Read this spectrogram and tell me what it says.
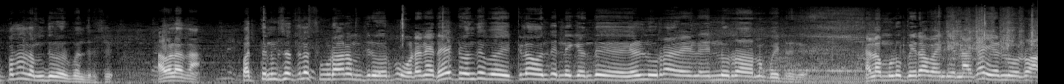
இப்போ தான் இந்த முந்திரி பருப்பு வந்துருச்சு. அவ்வளோதான் பத்து நிமிஷத்தில் சூடான முந்திரி பருப்பு உடனே ரேட்டு வந்து கிலோ வந்து இன்றைக்கி வந்து எழுநூறுரூவா எண்ணூறுரூவா வரணும் போயிட்டுருக்கு. நல்லா முழு பயிராக வாங்கிட்டீங்கனாக்கா எழுநூறுரூவா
